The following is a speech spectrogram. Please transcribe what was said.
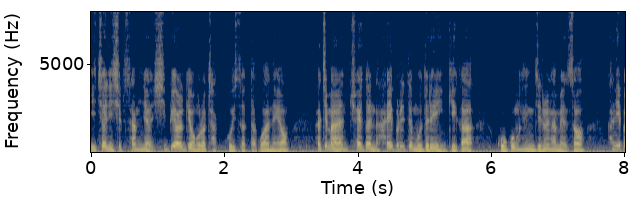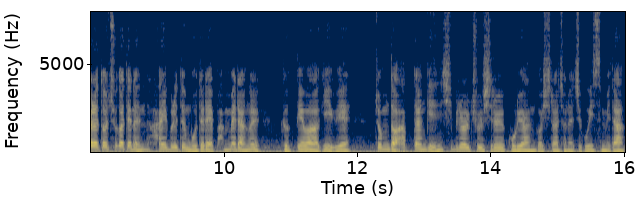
2023년 12월경으로 잡고 있었다고 하네요. 하지만 최근 하이브리드 모델의 인기가 고공행진을 하면서 카니발에도 추가되는 하이브리드 모델의 판매량을 극대화하기 위해 좀 더 앞당긴 11월 출시를 고려한 것이라 전해지고 있습니다.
